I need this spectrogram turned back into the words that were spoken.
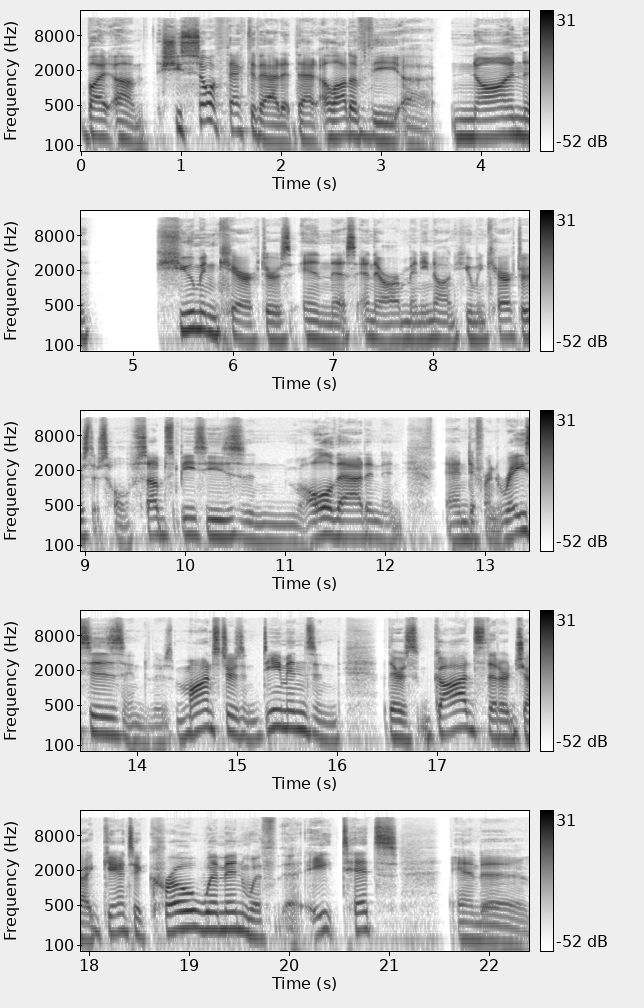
But um, she's so effective at it that a lot of the uh, non human characters in this, and there are many non-human characters. There's whole subspecies and all of that, and and and different races, and there's monsters and demons, and there's gods that are gigantic crow women with uh, eight tits and uh,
